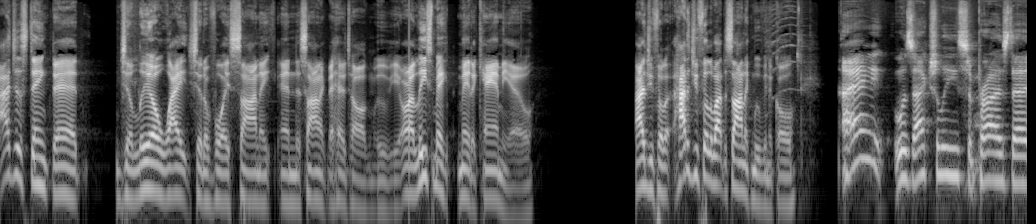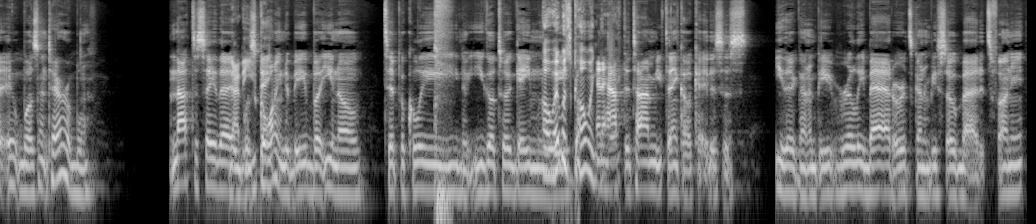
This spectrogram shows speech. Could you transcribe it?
I just think that Jaleel White should have voiced Sonic in the Sonic the Hedgehog movie, or at least make made a cameo. How did you feel? How did you feel about the Sonic movie, Nicole? I was actually surprised that it wasn't terrible. Not to say that Now, it was think- going to be, but you know, typically, you know, you go to a game movie. Oh, it was going and half the time you think, okay, this is either going to be really bad or it's going to be so bad it's funny.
